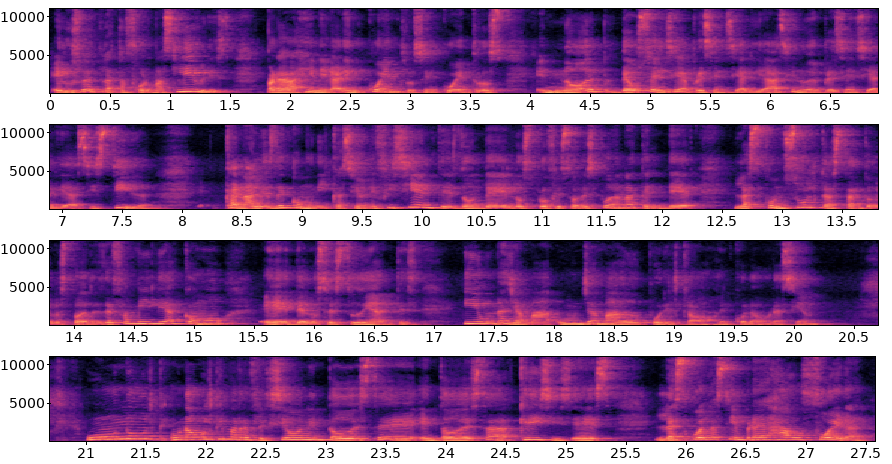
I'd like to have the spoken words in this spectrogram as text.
El uso de plataformas libres para generar encuentros, encuentros no de, de ausencia de presencialidad, sino de presencialidad asistida canales de comunicación eficientes donde los profesores puedan atender las consultas tanto de los padres de familia como eh, de los estudiantes y una llama, un llamado por el trabajo en colaboración. una última reflexión en, todo este, en toda esta crisis es la escuela siempre ha dejado fuera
